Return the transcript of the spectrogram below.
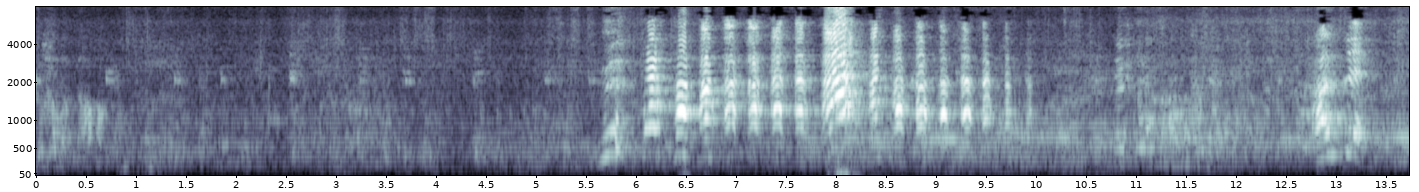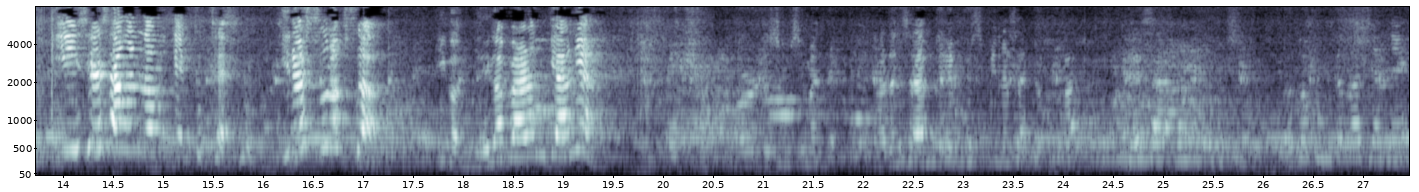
나와봐, 나와봐. 안 돼! 이 세상은 너무 깨끗해. 이럴 순 없어. 이건 내가 바른 게 아니야. 오늘도 심심한데 다른 사람들의 모습이나 살펴볼까? 내 사랑하는 모습. 너도 궁금하지 않니?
